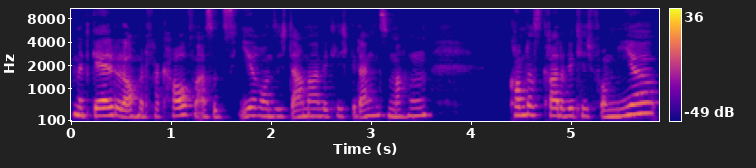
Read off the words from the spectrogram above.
mit Geld oder auch mit Verkaufen assoziiere und sich da mal wirklich Gedanken zu machen, kommt das gerade wirklich von mir?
